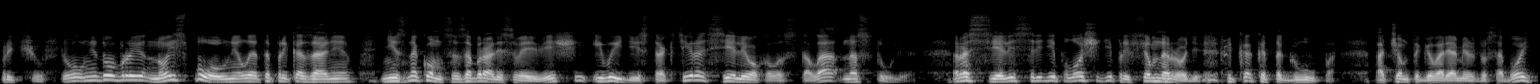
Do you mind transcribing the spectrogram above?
предчувствовал недобрые, но исполнил это приказание. Незнакомцы забрали свои вещи и, выйдя из трактира, сели около стола на стуле. Расселись среди площади при всем народе. Как это глупо! О чем-то говоря между собой,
